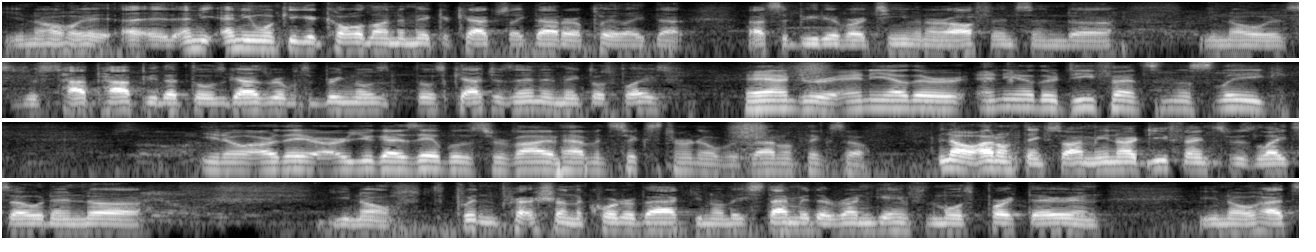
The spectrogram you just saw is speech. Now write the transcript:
you know, any anyone can get called on to make a catch like that or a play like that. That's the beauty of our team and our offense. And uh, you know, it's just happy that those guys were able to bring those those catches in and make those plays. Hey Andrew, any other any other defense in this league? You know, are they are you guys able to survive having six turnovers? I don't think so. No, I don't think so. I mean, our defense was lights out, and uh, you know, putting pressure on the quarterback. You know, they stymied their run game for the most part there, and you know, had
